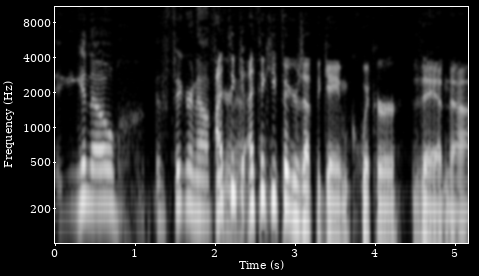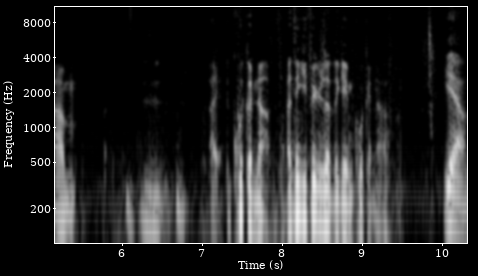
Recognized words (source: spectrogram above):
you know, figuring out. I think out. I think he figures out the game quicker than um, I- quick enough. I think he figures out the game quick enough. Yeah.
